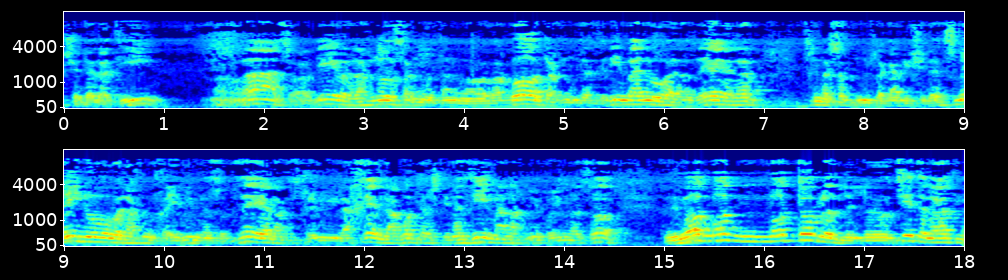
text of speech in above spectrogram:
של הדתי אה, סועדים, אנחנו, שמנו אותנו רבות, אנחנו מזלזלים בנו, זה, צריכים לעשות מפלגה בשביל עצמנו, אנחנו חייבים לעשות זה, אנחנו צריכים להילחם, לעבוד לאשכנזים, מה אנחנו יכולים לעשות. זה מאוד מאוד מאוד טוב להוציא את הנרטיב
